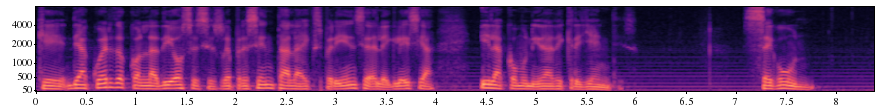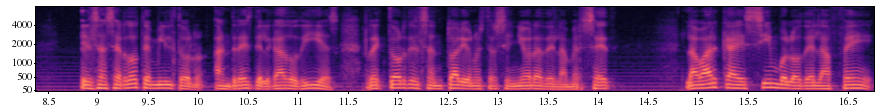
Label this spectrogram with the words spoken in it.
que de acuerdo con la diócesis representa la experiencia de la iglesia y la comunidad de creyentes. Según el sacerdote Milton Andrés Delgado Díaz, rector del santuario Nuestra Señora de la Merced, la barca es símbolo de la fe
